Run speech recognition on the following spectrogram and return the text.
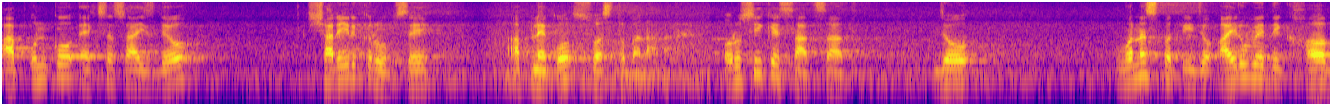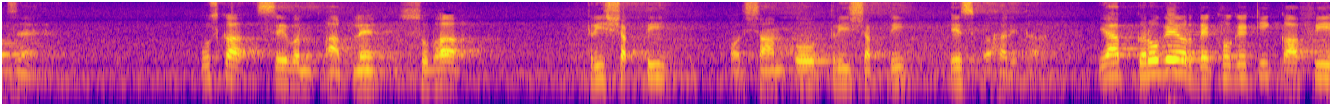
आप उनको एक्सरसाइज दो। शारीरिक रूप से अपने को स्वस्थ बनाना है। और उसी के साथ साथ जो वनस्पति, जो आयुर्वेदिक हर्ब्स हैं, उसका सेवन आपने सुबह त्रिशक्ति और शाम को त्रिशक्ति इस हरिता। यह आप करोगे और देखोगे कि काफ़ी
